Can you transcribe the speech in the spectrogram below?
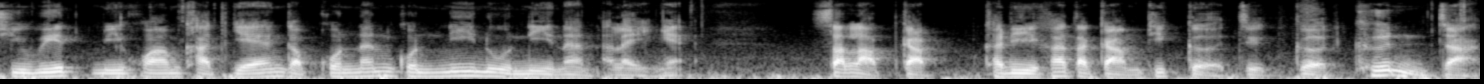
ชีวิต มีความขัดแย้งกับคนนั้นคนนี้นู่นนี่นั่นอะไรอย่างเงี้ยสลับกับคดีฆาตกรรมที่เกิดจึกเกิดขึ้นจาก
